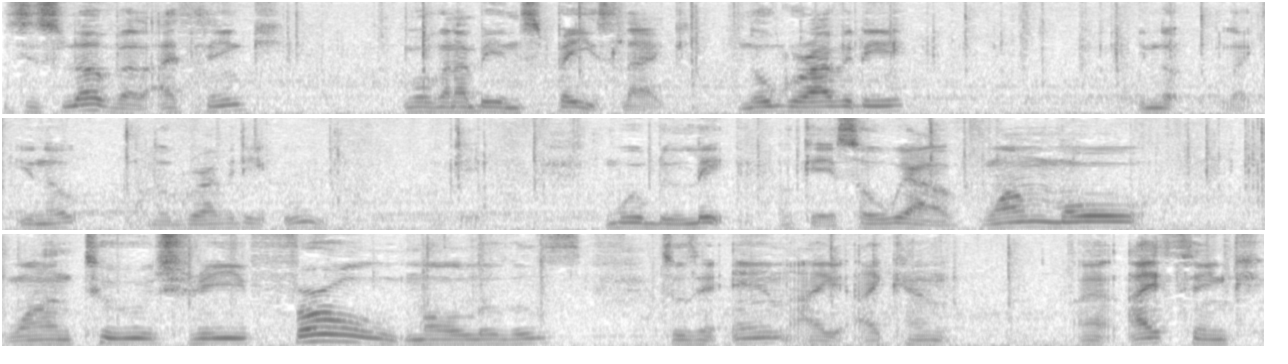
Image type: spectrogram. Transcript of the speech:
this level, I think we're gonna be in space, like no gravity. You know, like you know, no gravity. Ooh, okay. We'll be late. Okay, so we have one more, one, two, three, four more levels to the end I I can uh, I think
